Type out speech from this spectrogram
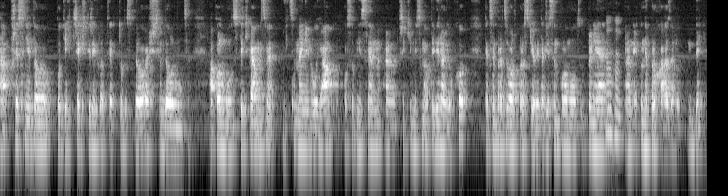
A přesně to po těch třech, čtyřech letech to dospělo až sem do Olmouce. A Olmouc teďka, my jsme víceméně, nebo já osobně jsem eh, předtím, než jsme otevírali obchod, tak jsem pracoval v Prostějově, takže jsem Olmouc úplně uh-huh. jako neprocházel denně.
